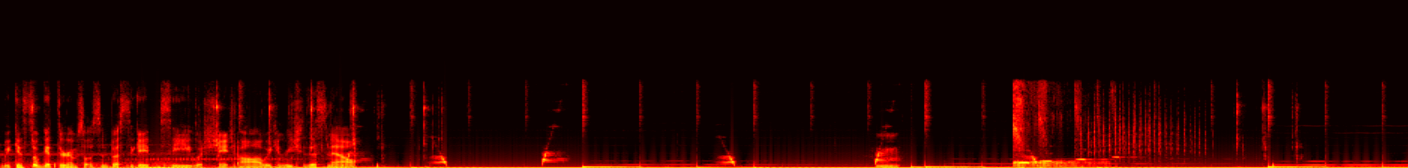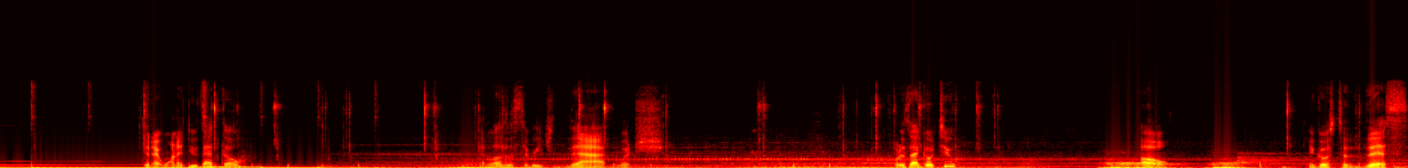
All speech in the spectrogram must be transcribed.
We can still get through him, so let's investigate and see what's changed. Ah, we can reach this now. Do that, though? That allows us to reach that, which... What does that go to? Oh. It goes to this.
